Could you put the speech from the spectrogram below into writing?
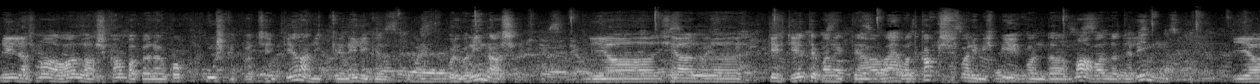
neljas maavallas kamba peal on kokku kuuskümmend protsenti elanikke ja nelikümmend Põlva linnas. ja seal äh, tehti ettepanek teha vähemalt kaks valimispiirkonda, maavallad ja linn. ja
